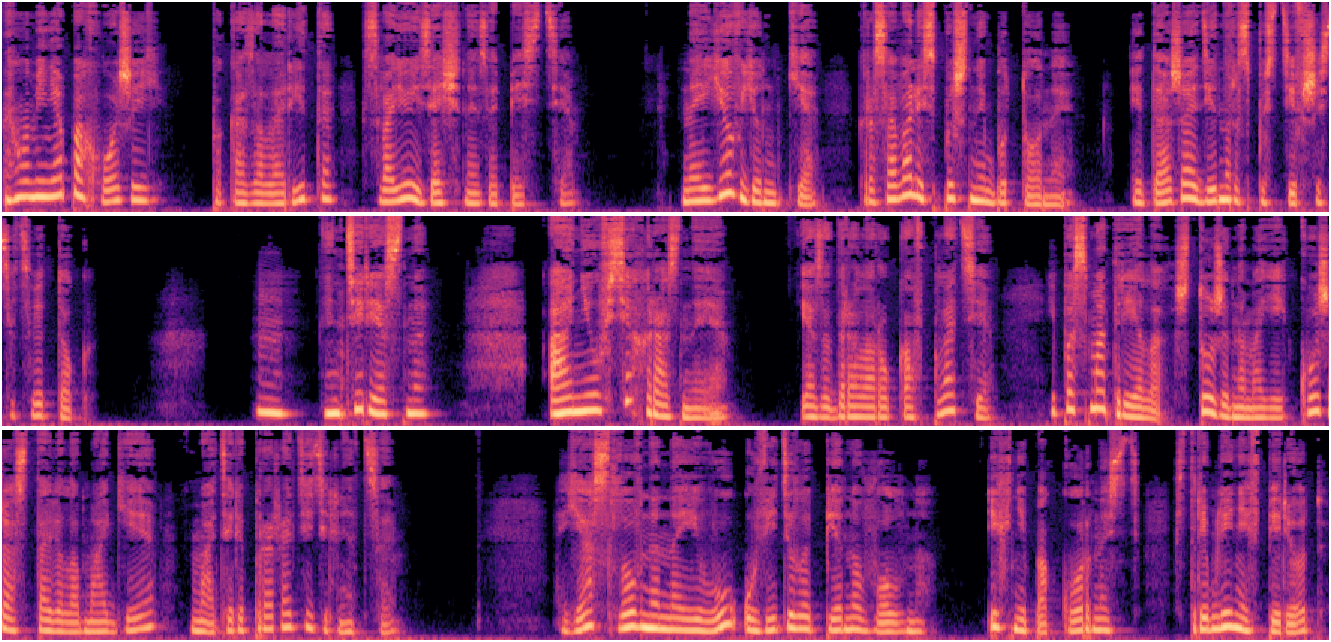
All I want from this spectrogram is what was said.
«У меня похожий», — показала Рита свое изящное запястье. На ее вьюнке красовались пышные бутоны и даже один распустившийся цветок. «М, «Интересно. А они у всех разные?» Я задрала рука в платье и посмотрела, что же на моей коже оставила магия матери-прародительницы. Я словно наяву увидела пену волн, их непокорность, стремление вперед,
